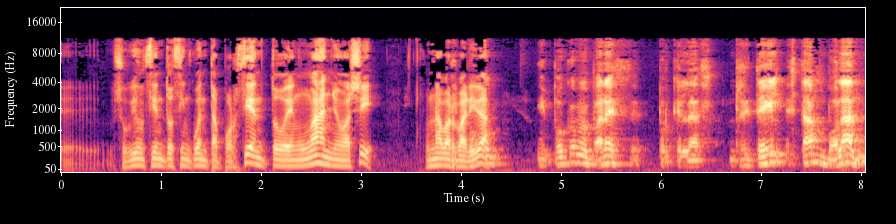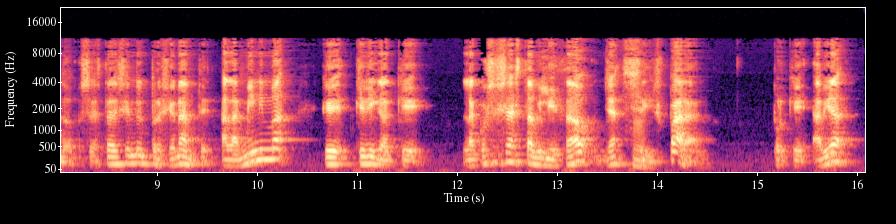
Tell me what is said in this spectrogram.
eh, subió un 150% en un año así. Una barbaridad. Y poco, y poco me parece, porque las retail están volando, o sea, está siendo impresionante. A la mínima que, que diga que la cosa se ha estabilizado, ya se Mm. disparan. Porque había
